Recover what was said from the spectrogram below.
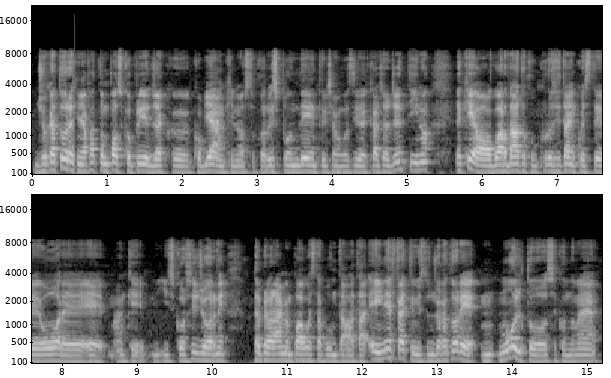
Giocatore che mi ha fatto un po' scoprire Jack Cobianchi, il nostro corrispondente, diciamo così, del calcio argentino, e che ho guardato con curiosità in queste ore e anche gli scorsi giorni per prepararmi un po' a questa puntata. E in effetti ho visto un giocatore molto, secondo me,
